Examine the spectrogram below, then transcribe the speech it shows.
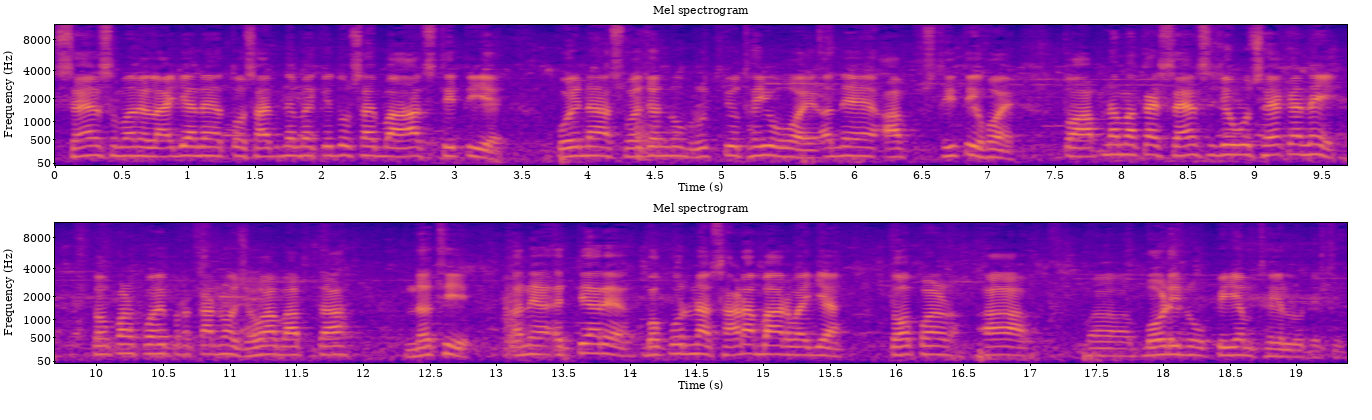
સેન્સ મને લાગ્યા ને તો સાહેબને મેં કીધું, સાહેબ, આ સ્થિતિએ કોઈના સ્વજનનું મૃત્યુ થયું હોય અને આ સ્થિતિ હોય, તો આપનામાં કાંઈ સેન્સ જેવું છે કે નહીં, તો પણ કોઈ પ્રકારનો જવાબ આપતા નથી. અને અત્યારે બપોરના સાડા બાર વાગ્યા, તો પણ આ બોડીનું પીએમ થયેલું નથી.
